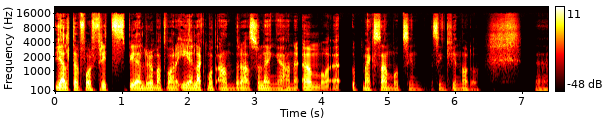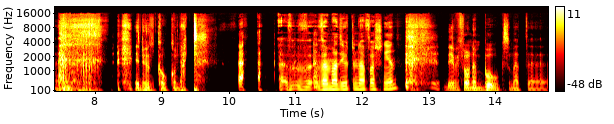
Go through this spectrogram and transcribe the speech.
hjälten får fritt spelrum att vara elak mot andra så länge han är öm och eh, uppmärksam mot sin, sin kvinna. Då. Eh, är du en coconut? Eh, Vem hade gjort den här forskningen? Det är från en bok som heter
